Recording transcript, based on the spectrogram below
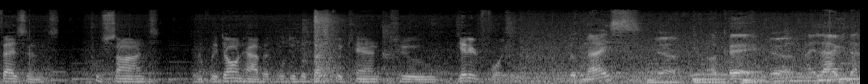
pheasants, poussins. And if we don't have it, we'll do the best we can to get it for you. Look nice? Yeah. Okay. Yeah. I like that.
